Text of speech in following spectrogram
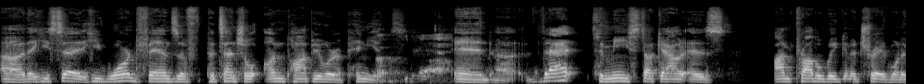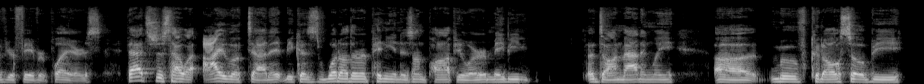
uh, that he said he warned fans of potential unpopular opinions, yeah. and uh, that to me stuck out as I'm probably going to trade one of your favorite players. That's just how I looked at it because what other opinion is unpopular? Maybe a Don Mattingly uh, move could also be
